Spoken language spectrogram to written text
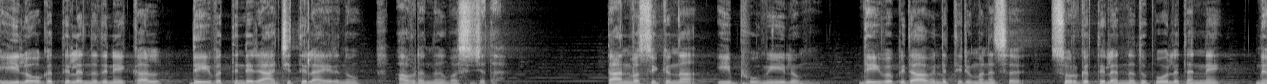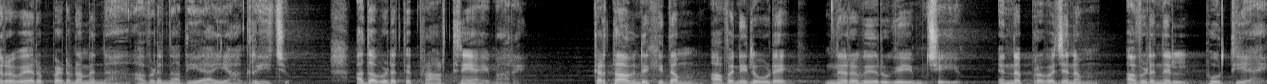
ഈ ലോകത്തിൽ എന്നതിനേക്കാൾ ദൈവത്തിന്റെ രാജ്യത്തിലായിരുന്നു അവിടുന്ന് വസിച്ചത്. താൻ വസിക്കുന്ന ഈ ഭൂമിയിലും ദൈവപിതാവിന്റെ തിരുമനസ് സ്വർഗത്തിൽ എന്നതുപോലെ തന്നെ നിറവേറപ്പെടണമെന്ന് അവിടുന്ന് അതിയായി ആഗ്രഹിച്ചു. അതവിടുത്തെ പ്രാർത്ഥനയായി മാറി. കർത്താവിന്റെ ഹിതം അവനിലൂടെ നിറവേറുകയും ചെയ്യും എന്ന പ്രവചനം അവിടുന്നിൽ പൂർത്തിയായി.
